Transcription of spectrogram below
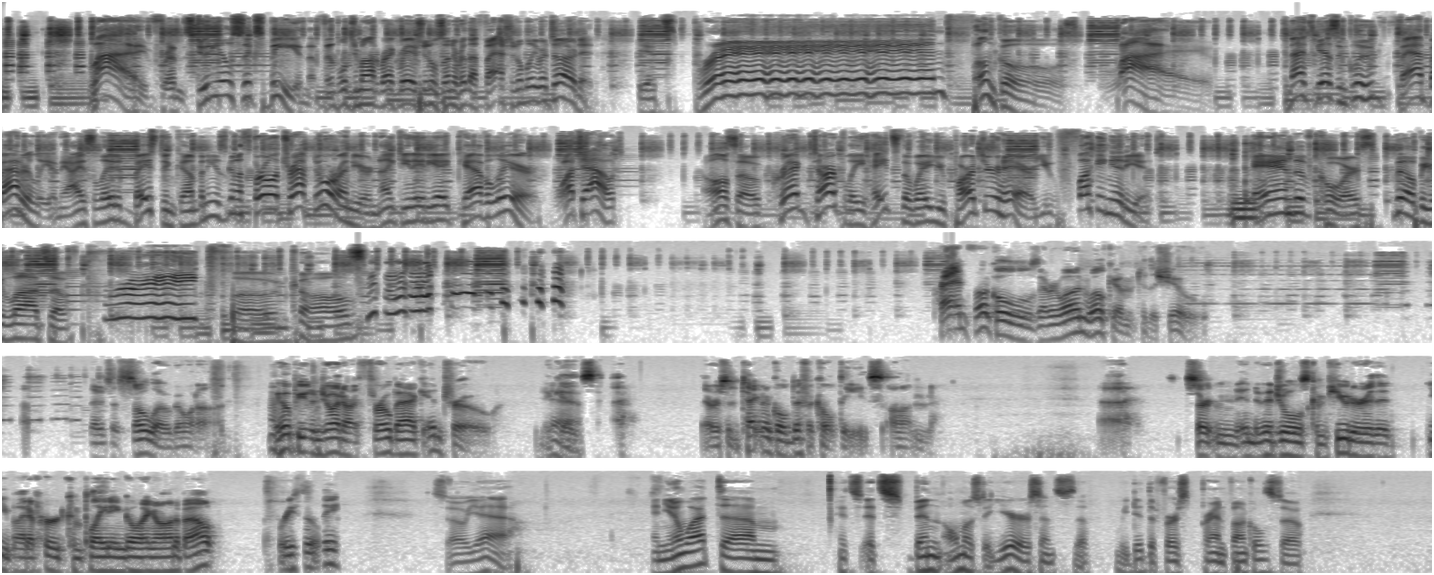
Live from Studio 6B in the Fimple Recreational Center for the Fashionably Retarded, it's Pran Funkels Live. Tonight's guests include Fat Batterly, and the Isolated Basting Company is going to throw a trapdoor under your 1988 Cavalier. Watch out! Also, Craig Tarpley hates the way you part your hair, you fucking idiot. And of course, there'll be lots of prank phone calls. prank phone calls, everyone, welcome to the show. Uh, there's a solo going on. We hope you enjoyed our throwback intro because uh, there were some technical difficulties on uh, certain individual's computer that you might have heard complaining going on about recently. So yeah, and you know what? Um, it's it's been almost a year since the, we did the first Pran Funkels, so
